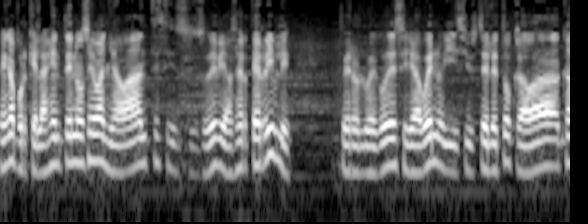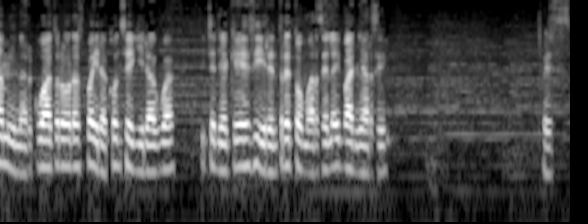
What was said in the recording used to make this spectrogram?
venga, ¿por qué la gente no se bañaba antes? Eso debía ser terrible. Pero luego decía, bueno, y si usted le tocaba caminar cuatro horas para ir a conseguir agua y tenía que decidir entre tomársela y bañarse, pues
